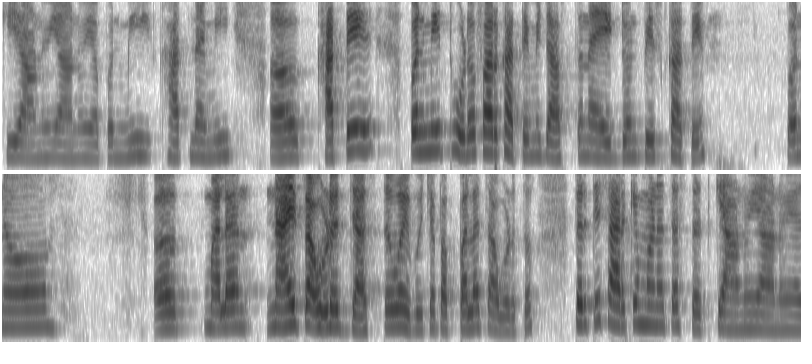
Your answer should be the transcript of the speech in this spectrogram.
की आणूया आणूया पण मी खात नाही. मी खाते पण मी थोडंफार खाते. मी जास्त नाही. एक दोन पीस खाते. पण मला नाहीच आवडत जास्त वैभवच्या पप्पालाच आवडतं. तर ते सारखे म्हणत असतात की आणूया आणूया.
